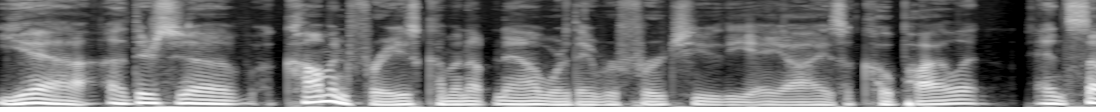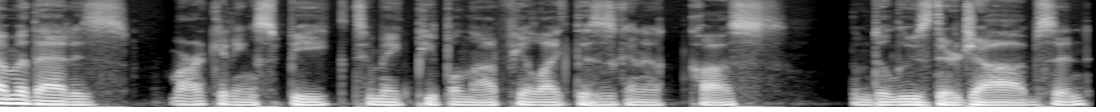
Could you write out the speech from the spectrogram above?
Yeah, uh, there's a, a common phrase coming up now where they refer to the AI as a co-pilot, and some of that is marketing speak to make people not feel like this is going to cause them to lose their jobs. And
